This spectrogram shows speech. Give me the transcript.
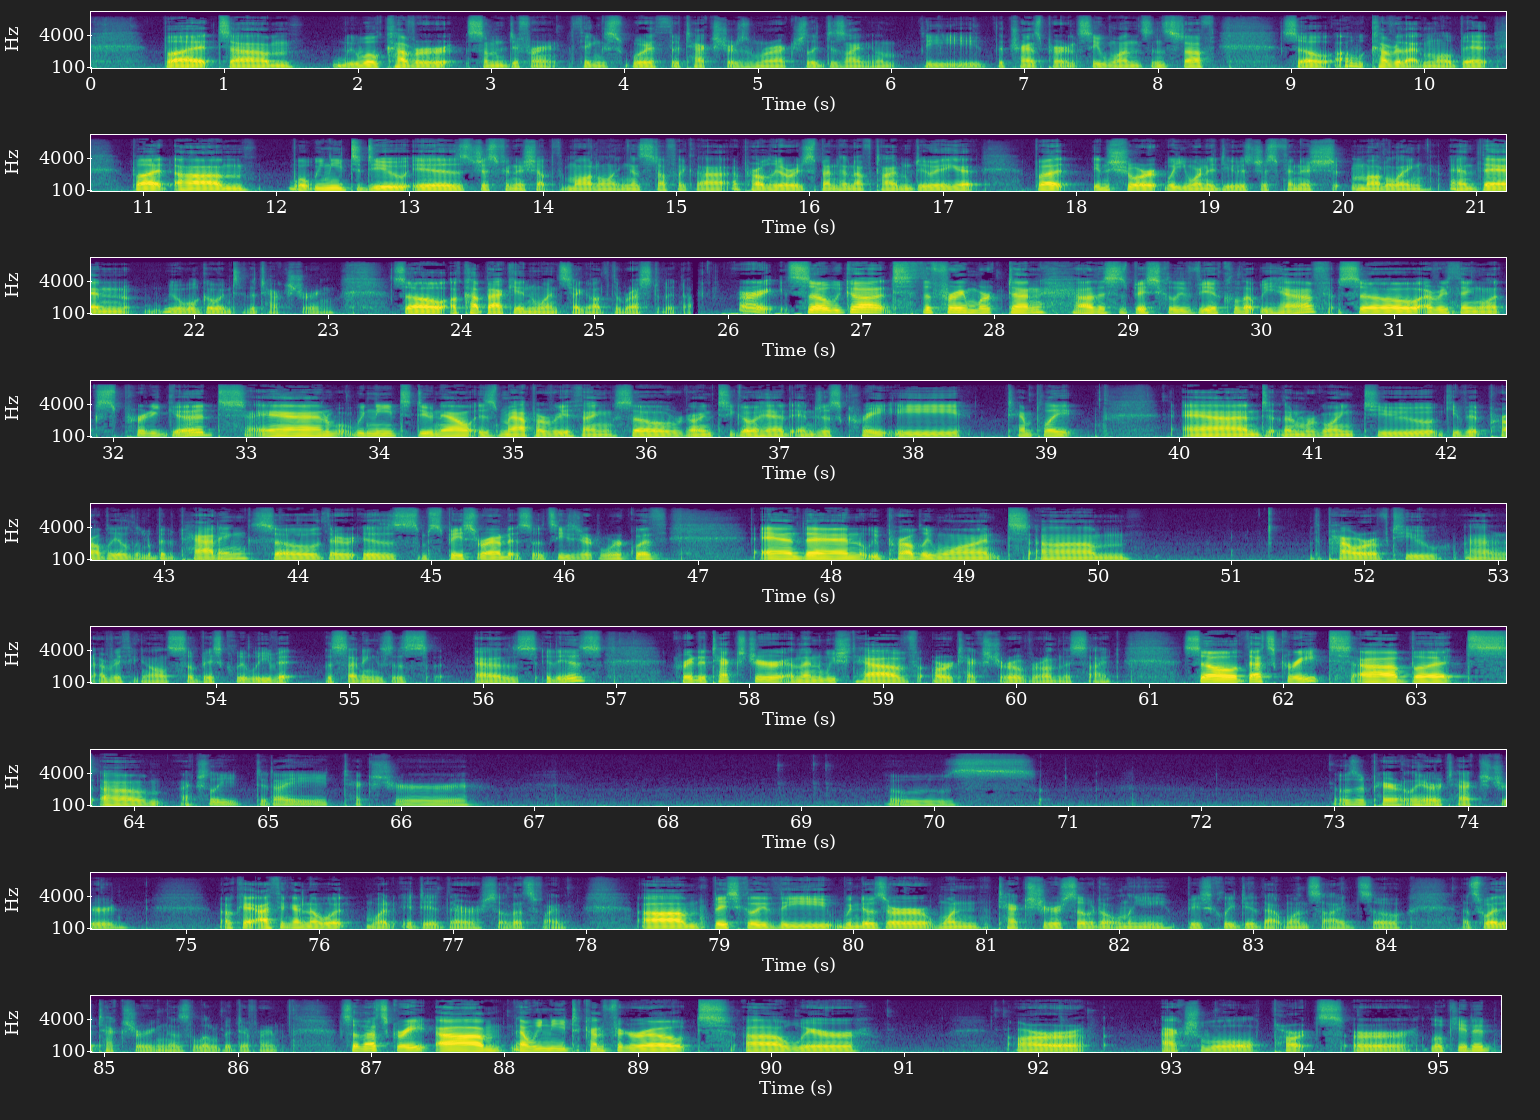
But um, we will cover some different things with the textures when we're actually designing the the transparency ones and stuff. So I'll cover that in a little bit. But um, what we need to do is just finish up the modeling and stuff like that. I probably already spent enough time doing it. But in short, what you want to do is just finish modeling and then we will go into the texturing. So I'll cut back in once I got the rest of it done. All right, so we got the framework done. Uh, this is basically the vehicle that we have. So everything looks pretty good. And what we need to do now is map everything. So we're going to go ahead and just create a template. And then we're going to give it probably a little bit of padding. So there is some space around it so it's easier to work with. And then we probably want um, the power of two and everything else. So basically leave it the settings as as it is. Create a texture, and then we should have our texture over on this side. So that's great. Uh, but um, actually, did I texture those? Those apparently are textured. Okay, I think I know what, what it did there, so that's fine. Um, basically, the windows are one texture, so it only basically did that one side, so that's why the texturing is a little bit different. So that's great. Um, now we need to kind of figure out uh, where our actual parts are located.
